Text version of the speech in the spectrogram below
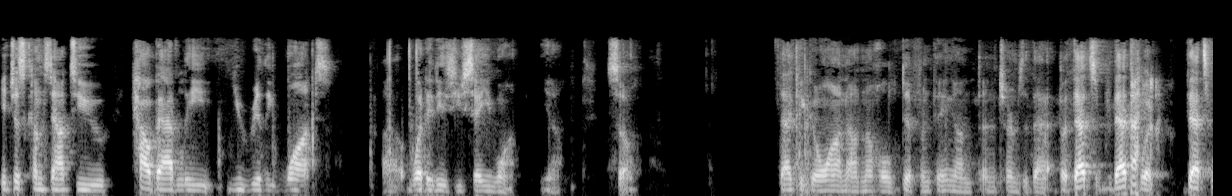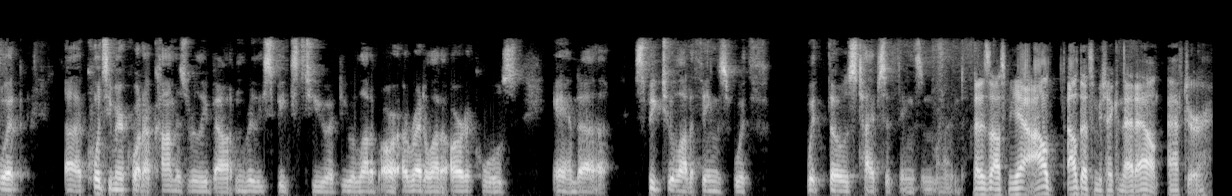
It just comes down to how badly you really want uh, what it is you say you want. You know, so that could go on on a whole different thing on in terms of that. But that's that's what that's what uh, is really about and really speaks to. I do a lot of I write a lot of articles and uh, speak to a lot of things with with those types of things in mind. That is awesome. Yeah, I'll I'll definitely be checking that out after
